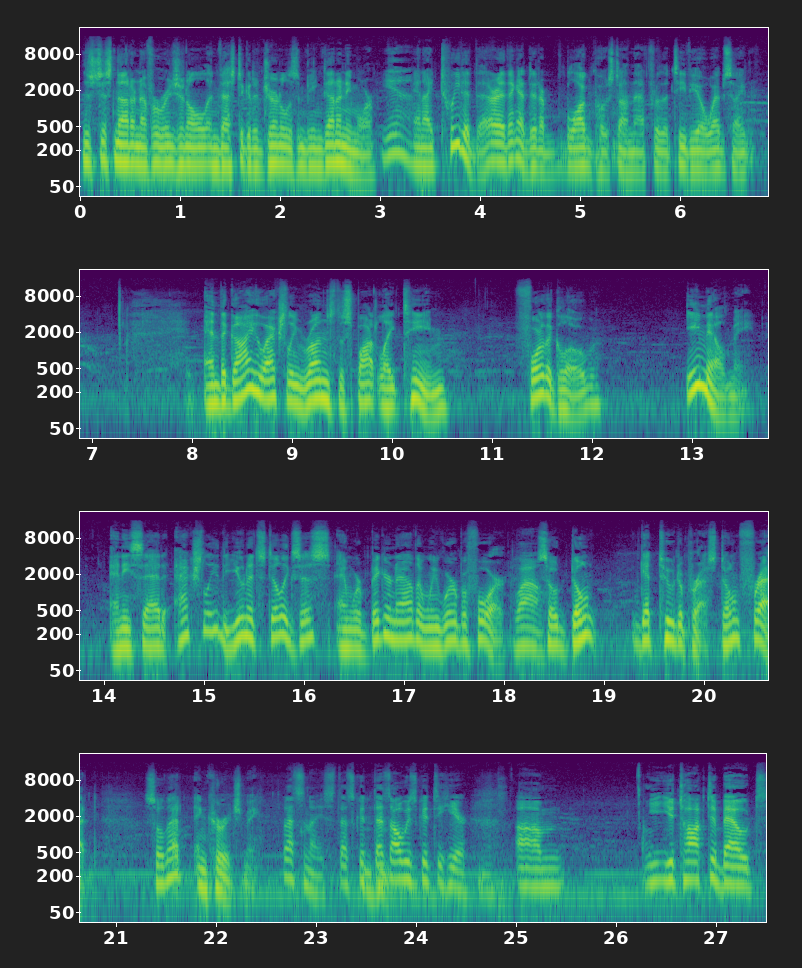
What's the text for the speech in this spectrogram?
there's just not enough original investigative journalism being done anymore. Yeah. And I tweeted that, or I think I did a blog post on that for the TVO website. And the guy who actually runs the Spotlight team for the Globe emailed me. And he said, actually, the unit still exists and we're bigger now than we were before. Wow. So don't get too depressed. Don't fret. So that encouraged me. That's nice. That's good. Mm-hmm. That's always good to hear. Um, you, you talked about,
